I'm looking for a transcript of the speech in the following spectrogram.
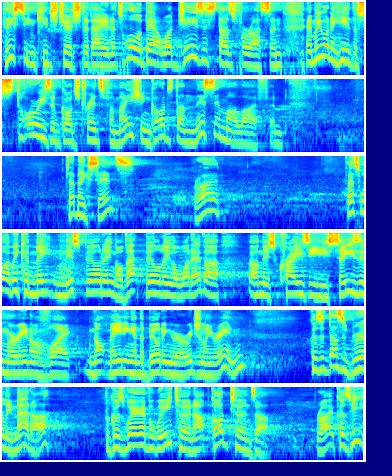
this in kids' church today, and it's all about what Jesus does for us. And, and we want to hear the stories of God's transformation. God's done this in my life. And does that make sense? Right? That's why we can meet in this building or that building or whatever on this crazy season we're in of like not meeting in the building we originally were in, because it doesn't really matter because wherever we turn up, God turns up, right? Because he,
